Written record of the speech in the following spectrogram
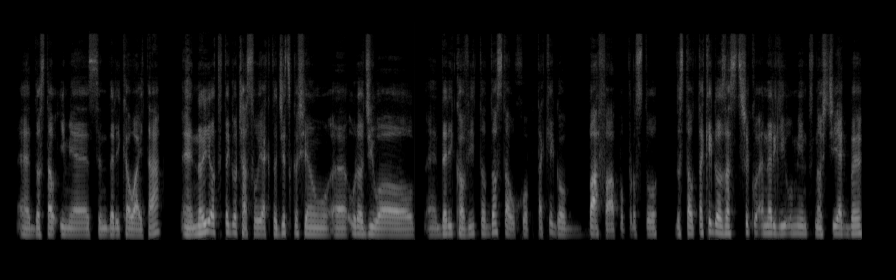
e, dostał imię syn Derricka White'a. No i od tego czasu, jak to dziecko się urodziło Derrickowi, to dostał chłop takiego buffa, po prostu dostał takiego zastrzyku energii i umiejętności, jakby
